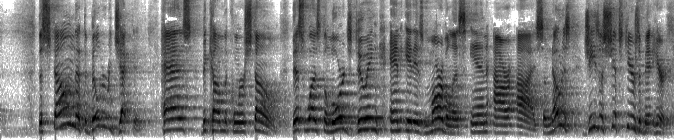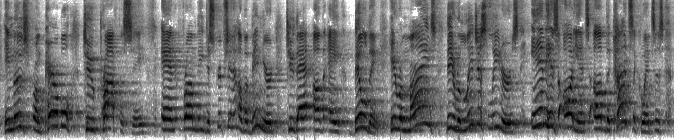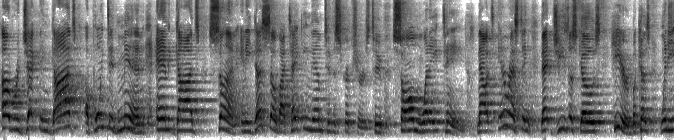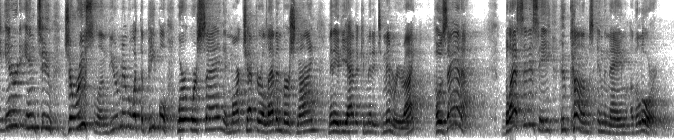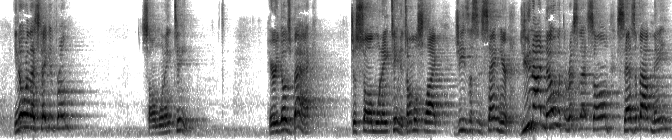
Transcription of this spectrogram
The stone that the builder rejected has become the cornerstone. This was the Lord's doing, and it is marvelous in our eyes. So notice Jesus shifts gears a bit here. He moves from parable to prophecy and from the description of a vineyard to that of a building. He reminds the religious leaders in his audience of the consequences of rejecting God's appointed men and God's Son. And he does so by taking them to the scriptures, to Psalm 118. Now, it's interesting that Jesus goes here because when he entered into Jerusalem, do you remember what the people were, were saying in Mark chapter 11, verse 9? Many of you have it committed to memory, right? Hosanna! Blessed is he who comes in the name of the Lord. You know where that's taken from? Psalm 118. Here he goes back to Psalm 118. It's almost like Jesus is saying here, Do you not know what the rest of that psalm says about me?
